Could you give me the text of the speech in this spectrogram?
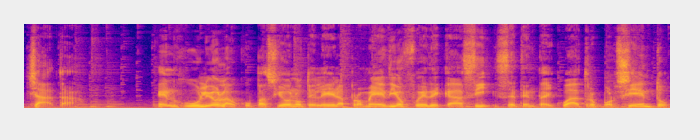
Chata. En julio la ocupación hotelera promedio fue de casi 74%.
